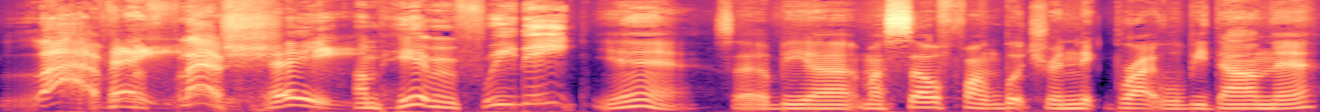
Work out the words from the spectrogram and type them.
live in Hey, the flesh. hey. I'm here in 3D. Yeah, so it'll be uh, myself, Funk Butcher, and Nick Bright will be down there,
